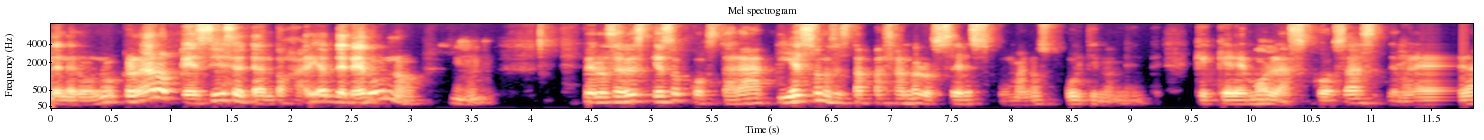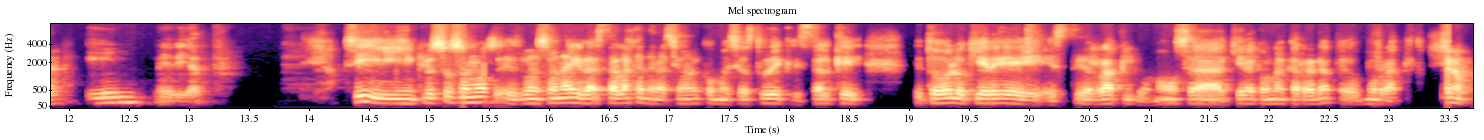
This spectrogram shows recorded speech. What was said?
tener uno? Claro que sí, se te antojaría tener uno. Pero sabes que eso costará, y eso nos está pasando a los seres humanos últimamente, que queremos las cosas de manera inmediata. Sí, incluso somos, es, bueno, está la generación, como decías tú, de cristal, que, que, todo lo quiere este, rápido, ¿no? O sea, quiere acabar una carrera, pero muy rápido. Bueno,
